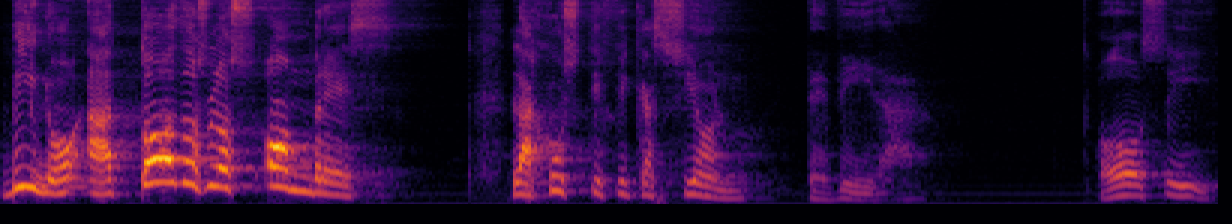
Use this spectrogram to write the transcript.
vino a todos los hombres la justificación vida. Oh, sí.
